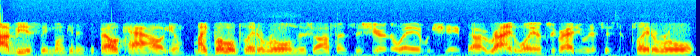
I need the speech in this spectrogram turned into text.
obviously Monken is the bell cow, you know, Mike Bobo played a role in this offense this year in the way it was shaped. Uh, Ryan Williams, a graduate assistant, played a role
